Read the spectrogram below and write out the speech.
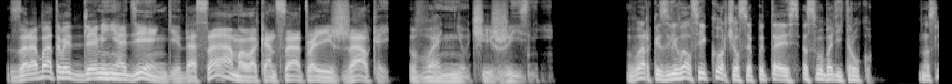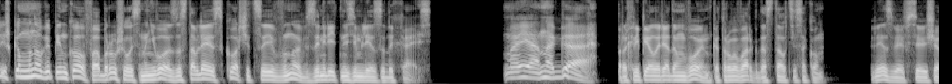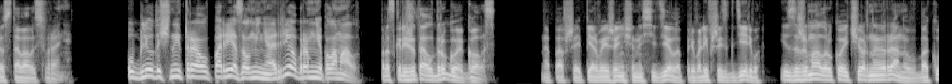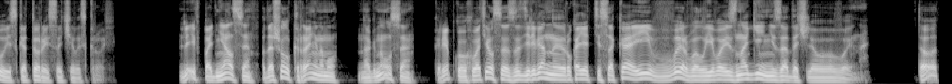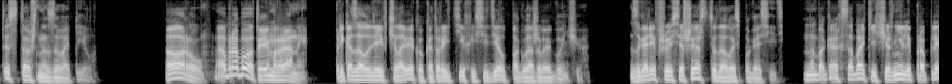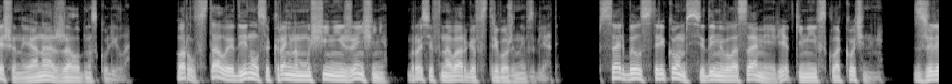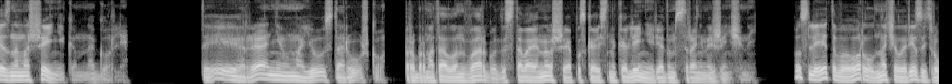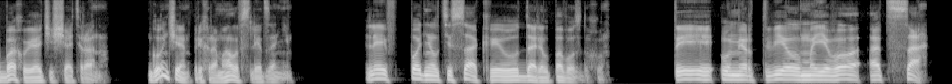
Зарабатывать для меня деньги до самого конца твоей жалкой, вонючей жизни. Варк извивался и корчился, пытаясь освободить руку. Но слишком много пинков обрушилось на него, заставляя скорчиться и вновь замереть на земле, задыхаясь. «Моя нога!» Прохрипел рядом воин, которого Варк достал тесаком. Лезвие все еще оставалось в ране. «Ублюдочный трал порезал меня, ребра мне поломал!» — проскрежетал другой голос. Напавшая первая женщина сидела, привалившись к дереву, и зажимала рукой черную рану в боку, из которой сочилась кровь. Лейв поднялся, подошел к раненому, нагнулся, крепко ухватился за деревянную рукоять тесака и вырвал его из ноги незадачливого воина. Тот истошно завопил. «Орл, обработаем раны!» — приказал Лейв человеку, который тихо сидел, поглаживая гончую. Загоревшуюся шерсть удалось погасить. На боках собаки чернили проплешины, и она жалобно скулила. Орл встал и двинулся к раненому мужчине и женщине, бросив на Варга встревоженный взгляд. Псарь был стариком с седыми волосами, редкими и всклокоченными, с железным ошейником на горле. «Ты ранил мою старушку», — пробормотал он Варгу, доставая нож и опускаясь на колени рядом с раненой женщиной. После этого Орл начал резать рубаху и очищать рану. Гончая прихромала вслед за ним. Лейв поднял тесак и ударил по воздуху. «Ты умертвил моего отца,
